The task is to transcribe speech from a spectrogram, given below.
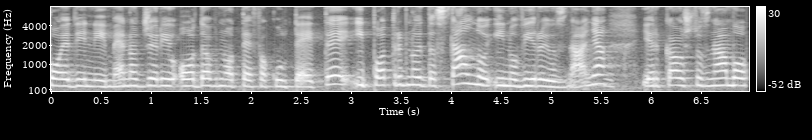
pojedini menadžeri odavno te fakultete i potrebno je da stalno inoviraju znanja, jer kao što znamo,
